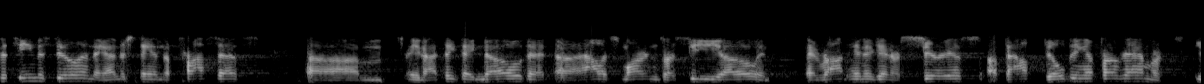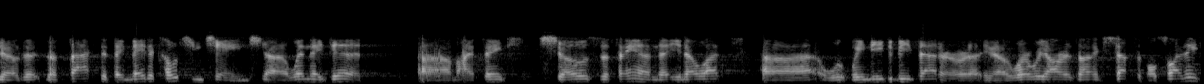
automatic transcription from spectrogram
the team is doing. They understand the process. Um, you know, I think they know that uh, Alex Martins, our CEO, and and Rob Hennigan are serious about building a program, or you know, the the fact that they made a coaching change uh, when they did, um, I think shows the fan that you know what uh, we need to be better. You know, where we are is unacceptable. So I think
